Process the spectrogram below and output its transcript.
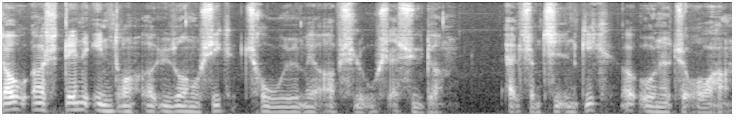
Dog også denne indre og ydre musik troede med at opsluges af sygdom, alt som tiden gik og ondet til overhånd.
